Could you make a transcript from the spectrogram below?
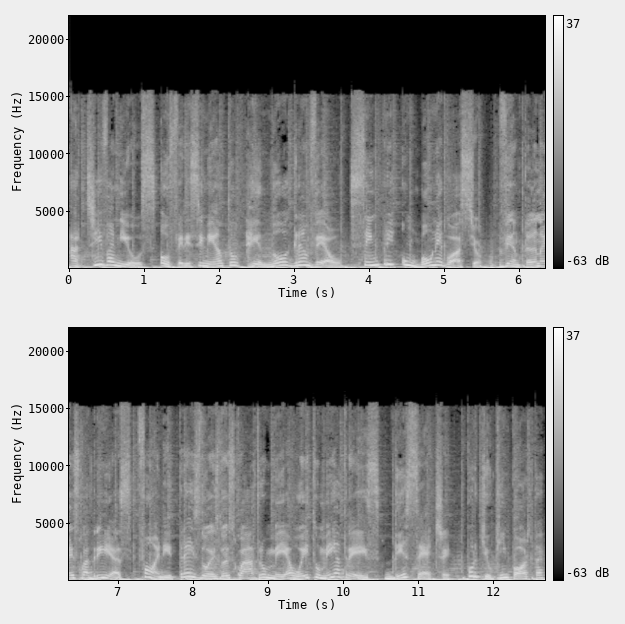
Ativa News. Oferecimento Renault Granvel. Sempre um bom negócio. Ventana Esquadrias. Fone 3224 6863. D7. Porque o que importa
